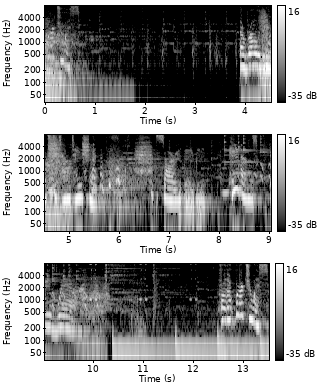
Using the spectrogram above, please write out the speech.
Virtuous. The road leads to temptation. Sorry, baby. Heathens, beware. For the virtuous.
